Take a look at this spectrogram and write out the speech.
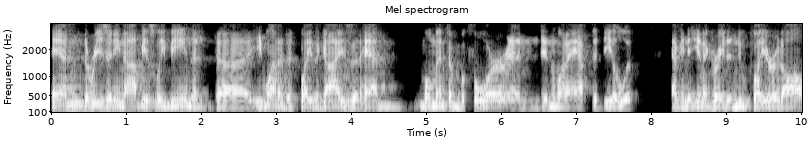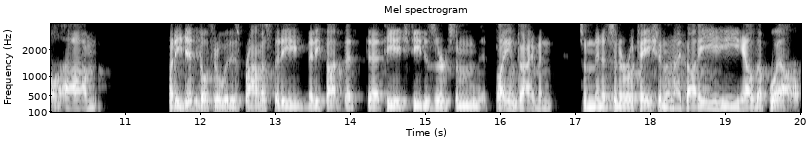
And the reasoning, obviously, being that uh, he wanted to play the guys that had momentum before and didn't want to have to deal with having to integrate a new player at all. Um, but he did go through with his promise that he that he thought that uh, THT deserved some playing time and some minutes in a rotation, and I thought he, he held up well.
